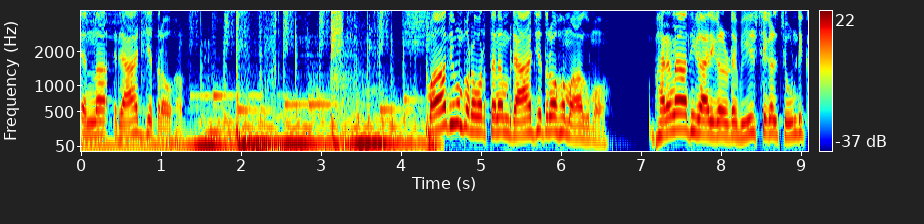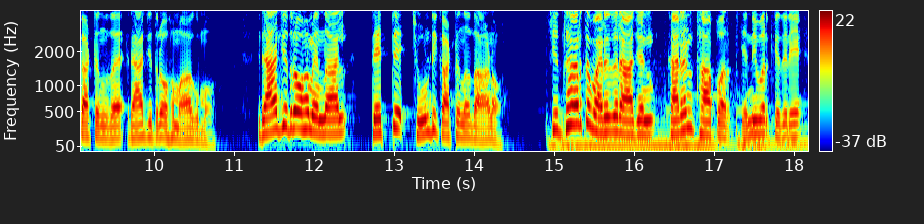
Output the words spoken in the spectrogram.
എന്ന രാജ്യദ്രോഹം. മാധ്യമ പ്രവർത്തനം രാജ്യദ്രോഹമാകുമോ? ഭരണാധികാരികളുടെ വീഴ്ചകൾ ചൂണ്ടിക്കാട്ടുന്നത് രാജ്യദ്രോഹമാകുമോ? രാജ്യദ്രോഹം എന്നാൽ തെറ്റ് ചൂണ്ടിക്കാട്ടുന്നതാണോ? സിദ്ധാർത്ഥ വരദരാജൻ കരൺ ഥാപ്പർ എന്നിവർക്കെതിരെ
